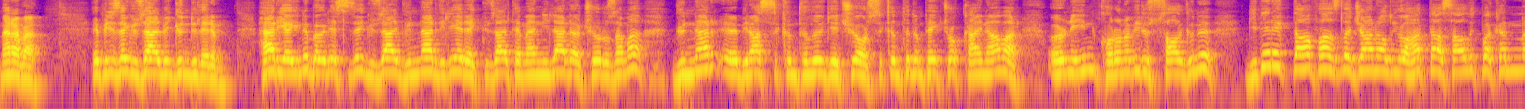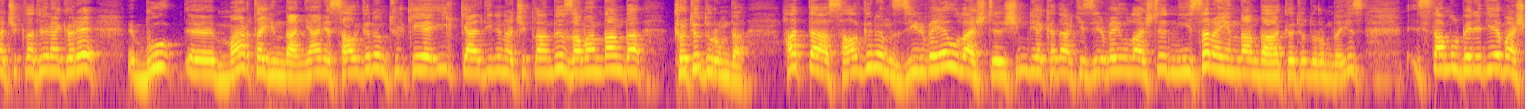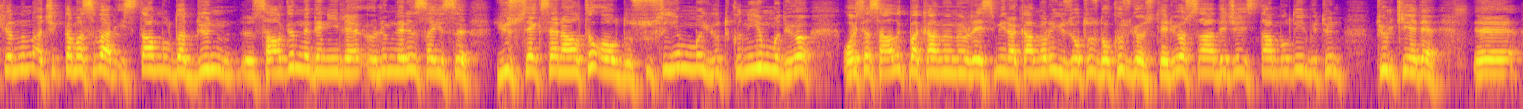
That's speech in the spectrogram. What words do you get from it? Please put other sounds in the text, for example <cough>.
Merhaba. Hepinize güzel bir gün dilerim. Her yayını böyle size güzel günler dileyerek, güzel temennilerle açıyoruz ama günler e, biraz sıkıntılı geçiyor. Sıkıntının pek çok kaynağı var. Örneğin koronavirüs salgını giderek daha fazla can alıyor. Hatta Sağlık Bakanı'nın açıkladığına göre e, bu e, Mart ayından yani salgının Türkiye'ye ilk geldiğinin açıklandığı zamandan da kötü durumda. Hatta salgının zirveye ulaştığı, şimdiye kadarki zirveye ulaştığı Nisan ayından daha kötü durumdayız. İstanbul Belediye Başkanı'nın açıklaması var. İstanbul'da dün e, salgın nedeniyle ölümlerin sayısı 186 oldu. Susayım mı, yutkunayım mı diyor. Oysa Sağlık Bakanlığı'nın resmi rakamları 139 gösteriyor. Sadece İstanbul değil bütün Türkiye'de. Ee,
